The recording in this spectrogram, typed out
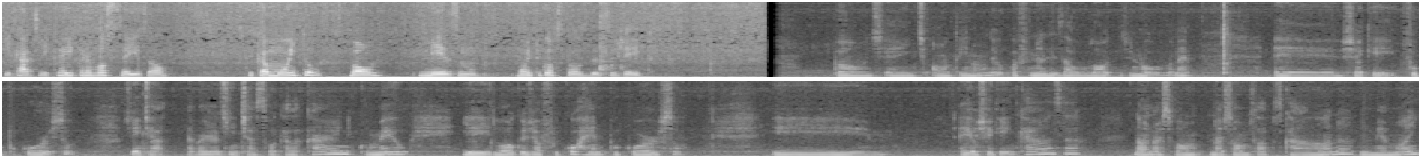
Fica a dica aí pra vocês, ó. Fica muito bom mesmo. Muito gostoso desse jeito. Bom, gente, ontem não deu pra finalizar o vlog de novo, né? É, cheguei, fui pro curso. Gente, na verdade, a gente assou aquela carne, comeu. E aí, logo eu já fui correndo pro curso. E aí eu cheguei em casa. Não, nós fomos, nós fomos lá buscar a Ana, minha mãe.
